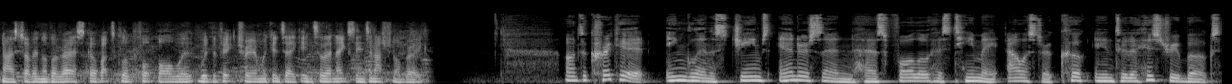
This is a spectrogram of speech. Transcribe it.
nice to have another rest, go back to club football with, with the victory, and we can take it into the next international break. On to cricket. England's James Anderson has followed his teammate Alastair Cook into the history books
